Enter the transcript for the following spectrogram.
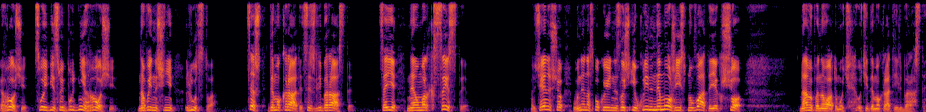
гроші, свої бій, свої брудні гроші на винищенні людства. Це ж демократи, це ж ліберасти, це є неомарксисти. Звичайно, що вони на спокою не залишать. І Україна не може існувати, якщо нами пануватимуть оті демократи і ліберасти.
